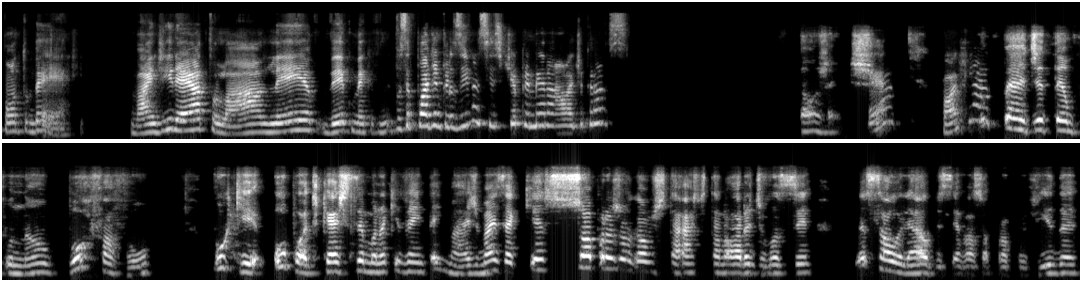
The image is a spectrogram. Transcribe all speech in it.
ponto br. Vai direto lá, leia, vê como é que. Você pode, inclusive, assistir a primeira aula de graça. Então, gente, É? Pode lá. Não perde tempo, não, por favor. Porque o podcast semana que vem tem mais, mas aqui é só para jogar um start, está na hora de você começar a olhar, observar a sua própria vida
